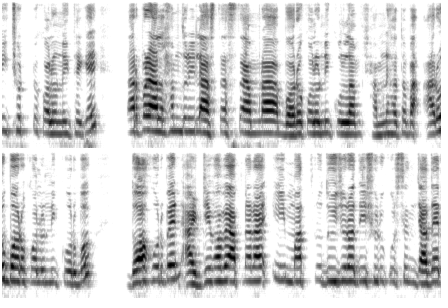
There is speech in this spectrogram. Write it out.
এই ছোট্ট কলোনি থেকে। তারপরে আলহামদুলিল্লাহ আস্তে আস্তে আমরা বড় কলোনি করলাম। সামনে হয়তো বা আরও বড় কলোনি করব। দোয়া করবেন। আর যেভাবে আপনারা এই মাত্র দুই জোড়া দিয়ে শুরু করছেন, যাদের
